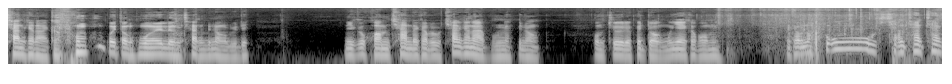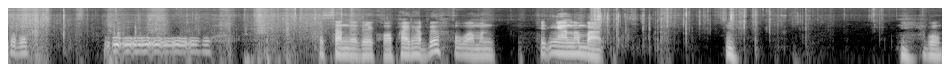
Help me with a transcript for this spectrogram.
ชันขนาดครับผมไม่ต้องห่วงเลยเรื่องชันพี่น้องดูดิ นี่ก็ความชันนะครับชันขนาดผมเนี่ยพี่น้อง ผมเจอเลยเป็นดอกมือใหญ่ครับผมนี่นะครับเนาะ อู้ชันชันชันครับผม โอ้โอ้โอ้โอ้โอ้โอ้กระสันใดๆขออภัยครับเด้อเพราะว่ามันเฮ็ดงานลำบากนี่ครับผม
